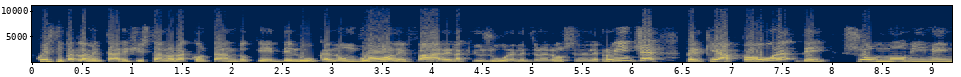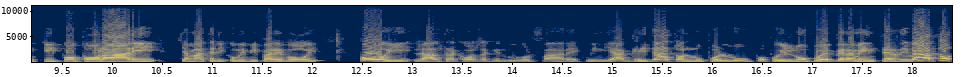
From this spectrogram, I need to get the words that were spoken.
questi parlamentari ci stanno raccontando che De Luca non vuole fare la chiusura e le zone rosse nelle province perché ha paura dei sommovimenti popolari, chiamateli come vi pare voi. Poi l'altra cosa che lui vuol fare, quindi ha gridato al lupo al lupo, poi il lupo è veramente arrivato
